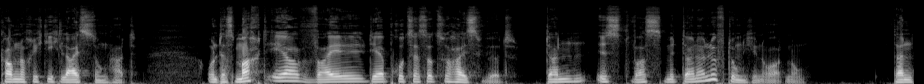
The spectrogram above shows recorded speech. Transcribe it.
kaum noch richtig Leistung hat. Und das macht er, weil der Prozessor zu heiß wird. Dann ist was mit deiner Lüftung nicht in Ordnung. Dann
